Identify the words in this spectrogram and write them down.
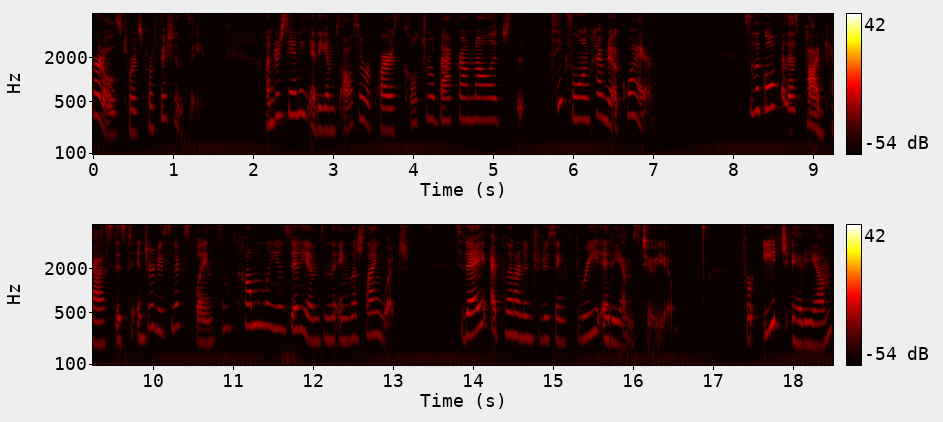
hurdles towards proficiency. Understanding idioms also requires cultural background knowledge that takes a long time to acquire. So, the goal for this podcast is to introduce and explain some commonly used idioms in the English language. Today, I plan on introducing three idioms to you. For each idiom,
